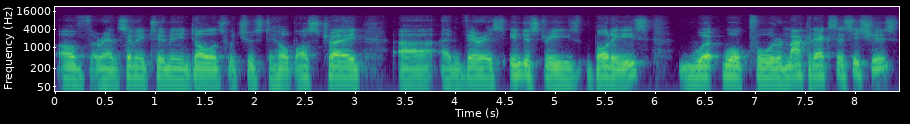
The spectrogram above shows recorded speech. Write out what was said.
of around $72 million, which was to help Austrade uh, and various industries bodies work, walk forward on market access issues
